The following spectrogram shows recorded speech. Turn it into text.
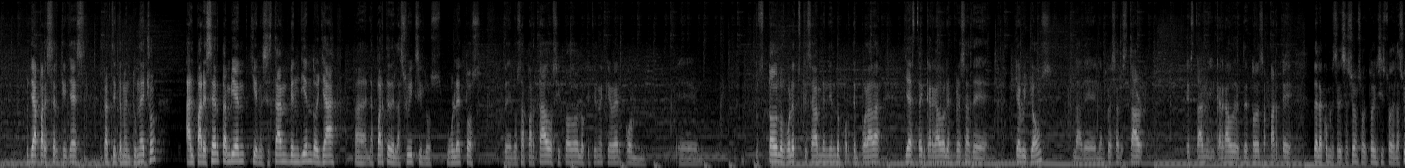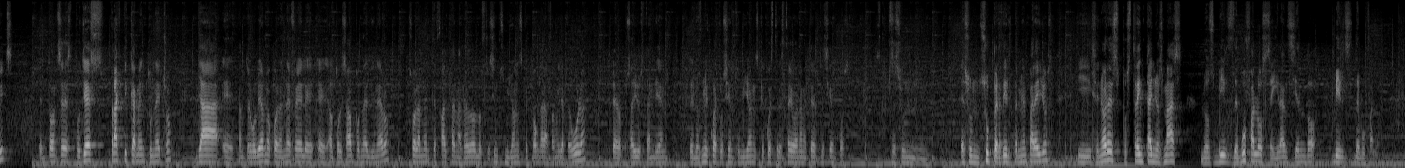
pues, ya parece ser que ya es prácticamente un hecho. Al parecer también quienes están vendiendo ya ah, la parte de las suites y los boletos de los apartados y todo lo que tiene que ver con eh, pues, todos los boletos que se van vendiendo por temporada ya está encargado la empresa de Jerry Jones, la de la empresa de Star, están encargados de toda esa parte de la comercialización, sobre todo, insisto, de las suites. Entonces, pues ya es prácticamente un hecho. Ya eh, tanto el gobierno como el NFL eh, autorizaron poner el dinero. Solamente faltan alrededor de los 300 millones que ponga la familia Pegula. Pero pues ellos también, de los 1.400 millones que cuesta el estadio, van a meter 300. Pues es un, es un super deal también para ellos. Y señores, pues 30 años más, los Bills de Buffalo seguirán siendo Bills de Buffalo.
